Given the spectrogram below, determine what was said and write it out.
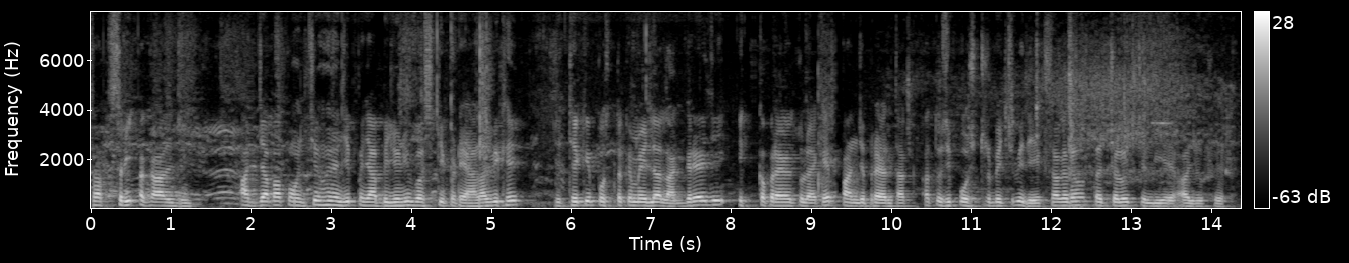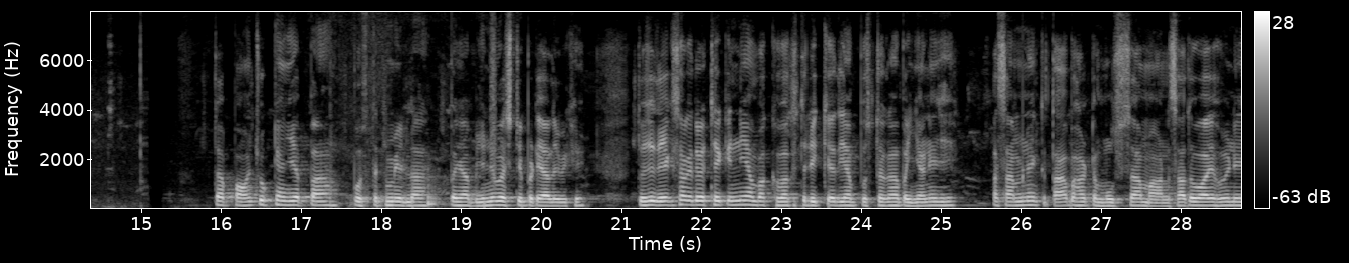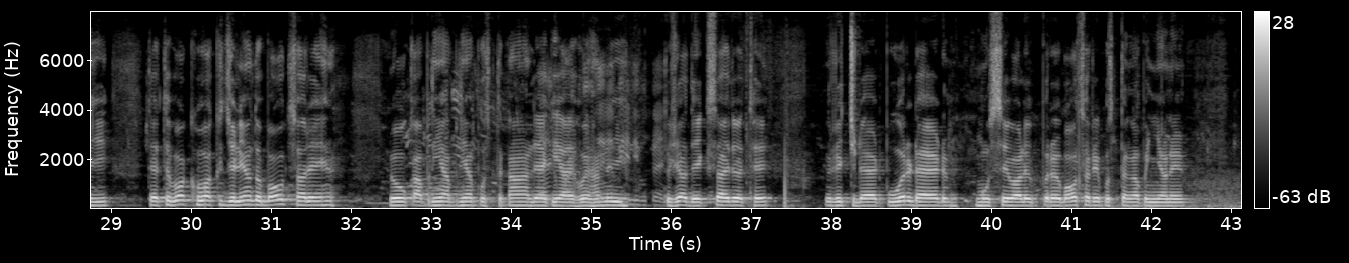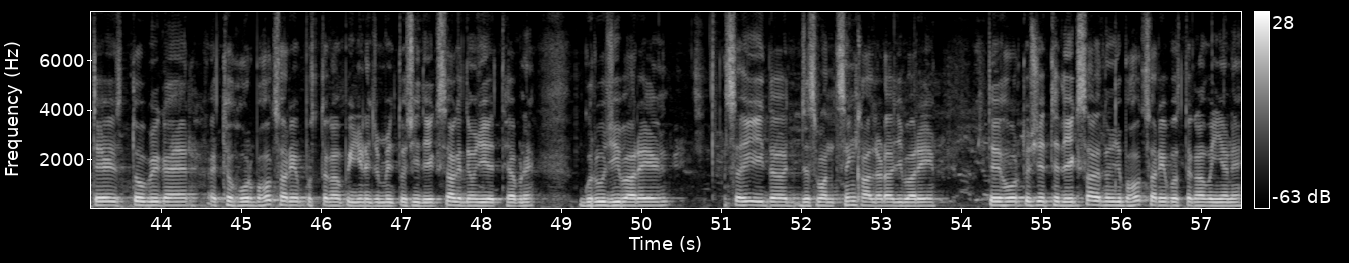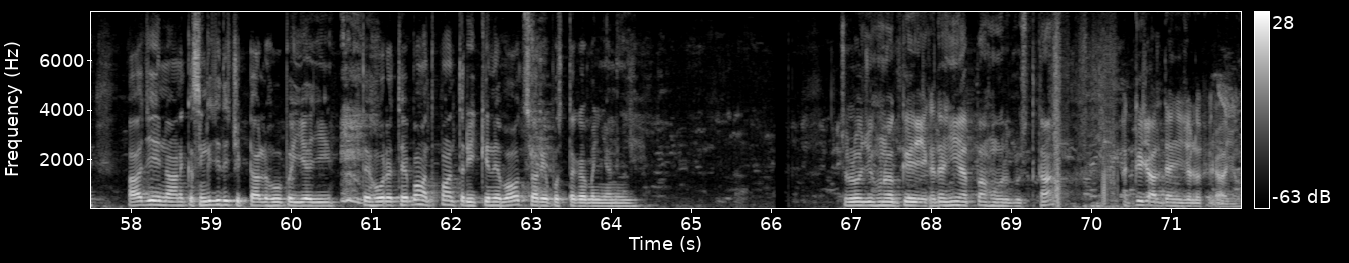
ਸਤਿ ਸ੍ਰੀ ਅਕਾਲ ਜੀ। ਅੱਜ ਆਪਾਂ ਪਹੁੰਚੇ ਹੋਏ ਹਾਂ ਜੀ ਪੰਜਾਬੀ ਯੂਨੀਵਰਸਿਟੀ ਪਟਿਆਲਾ ਵਿਖੇ, ਜਿੱਥੇ ਕਿ ਪੁਸਤਕ ਮੇਲਾ ਲੱਗ ਰਿਹਾ ਜੀ 1 ਅਪ੍ਰੈਲ ਤੋਂ ਲੈ ਕੇ 5 ਅਪ੍ਰੈਲ ਤੱਕ। ਆ ਤੁਸੀਂ ਪੋਸਟਰ ਵਿੱਚ ਵੀ ਦੇਖ ਸਕਦੇ ਹੋ, ਤਾਂ ਚਲੋ ਚੱਲੀਏ, ਆਜੋ ਫਿਰ। ਤਾਂ ਪਹੁੰਚ ਚੁੱਕੇ ਹਾਂ ਜੀ ਆਪਾਂ ਪੁਸਤਕ ਮੇਲਾ ਪੰਜਾਬੀ ਯੂਨੀਵਰਸਿਟੀ ਪਟਿਆਲੇ ਵਿਖੇ। ਤੁਸੀਂ ਦੇਖ ਸਕਦੇ ਹੋ ਇੱਥੇ ਕਿੰਨੀਆਂ ਵੱਖ-ਵੱਖ ਤਰੀਕੇ ਦੀਆਂ ਪੁਸਤਕਾਂ ਪਈਆਂ ਨੇ ਜੀ। ਆ ਸਾਹਮਣੇ ਕਿਤਾਬ, ਹਟ ਮੂਸਾ ਮਾਨਸਾ ਤੋਂ ਆਏ ਹੋਏ ਨੇ ਜੀ। ਅਤੇ ਇੱਥੇ ਵੱਖ-ਵੱਖ ਜ਼ਿਲ੍ਹਿਆਂ ਤੋਂ ਬਹੁਤ ਸਾਰੇ ਲੋਕ ਆਪਣੀਆਂ ਆਪਣੀਆਂ ਪੁਸਤਕਾਂ ਲੈ ਕੇ ਆਏ ਹੋਏ ਹਨ ਜੀ। ਤੁਸੀਂ ਆਹ ਦੇਖ ਸਕਦੇ ਹੋ ਇੱਥੇ ਰਿਚ ਡੈਡ ਪੂਅਰ ਡੈਡ ਮੂਸੇਵਾਲੇ ਉੱਪਰ ਬਹੁਤ ਸਾਰੀਆਂ ਪੁਸਤਕਾਂ ਪਈਆਂ ਨੇ। ਅਤੇ ਇਸ ਤੋਂ ਬਗੈਰ ਇੱਥੇ ਹੋਰ ਬਹੁਤ ਸਾਰੀਆਂ ਪੁਸਤਕਾਂ ਪਈਆਂ ਨੇ, ਜਿਵੇਂ ਤੁਸੀਂ ਦੇਖ ਸਕਦੇ ਹੋ ਜੀ ਇੱਥੇ ਆਪਣੇ ਗੁਰੂ ਜੀ ਬਾਰੇ, ਸ਼ਹੀਦ ਜਸਵੰਤ ਸਿੰਘ ਖਾਲੜਾ ਜੀ ਬਾਰੇ। ਅਤੇ ਹੋਰ ਤੁਸੀਂ ਇੱਥੇ ਦੇਖ ਸਕਦੇ ਹੋ ਜੀ, ਬਹੁਤ ਸਾਰੀਆਂ ਪੁਸਤਕਾਂ ਪਈਆਂ ਨੇ। ਆ ਜੀ, ਨਾਨਕ ਸਿੰਘ ਜੀ ਦੀ ਚਿੱਟਾ ਲਹੂ ਪਈ ਹੈ ਜੀ, ਤੇ ਹੋਰ ਇੱਥੇ ਭਾਂਤ ਭਾਂਤ ਤਰੀਕੇ ਦੇ ਬਹੁਤ ਸਾਰੇ ਪੁਸਤਕਾਂ ਪਈਆਂ ਨੇ ਜੀ। ਚਲੋ ਜੀ, ਹੁਣ ਅੱਗੇ ਦੇਖਦੇ ਹਾਂ ਜੀ, ਆਪਾਂ ਹੋਰ ਪੁਸਤਕਾਂ। ਅੱਗੇ ਚੱਲਦੇ ਹਾਂ ਜੀ, ਚਲੋ ਫਿਰ ਆ ਜਾਓ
